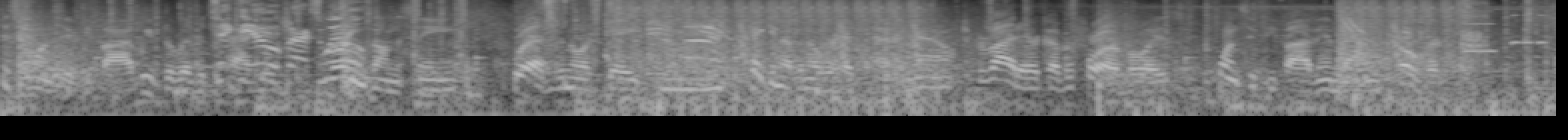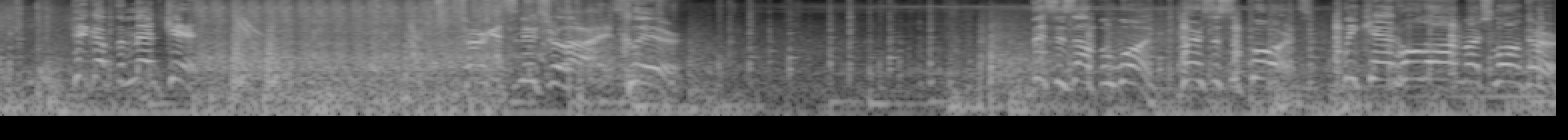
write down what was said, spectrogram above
This is 165. We've delivered the Take the package. ammo packs, Will! Marines on the scene. We're at the north gate. Taking up an overhead pattern now to provide air cover for our boys. 165 inbound. Over. Pick up the med kit. Targets neutralized. Clear. This is Alpha 1. Where's the support? We can't hold on much longer.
